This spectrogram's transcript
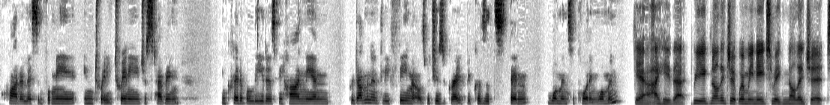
quite a lesson for me in 2020, just having incredible leaders behind me and predominantly females, which is great because it's then woman supporting woman. Yeah, I hear that. We acknowledge it when we need to acknowledge it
